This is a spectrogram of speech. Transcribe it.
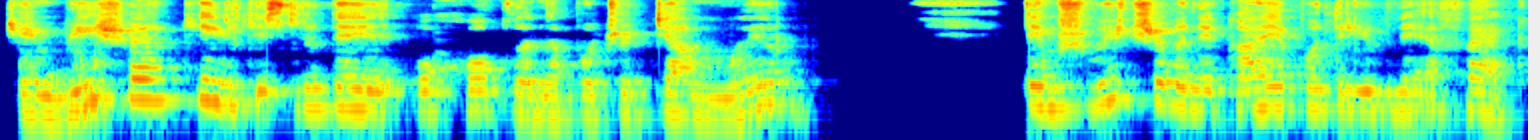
Чим більша кількість людей охоплена почуттям миру, тим швидше виникає потрібний ефект.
